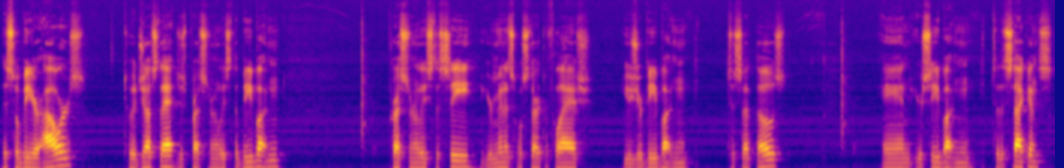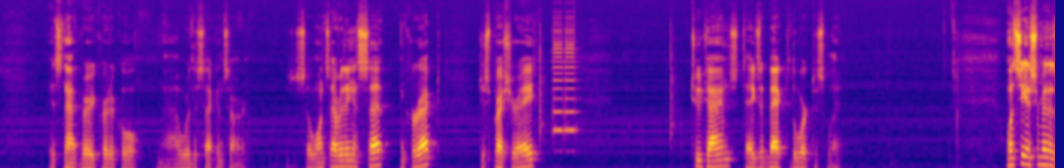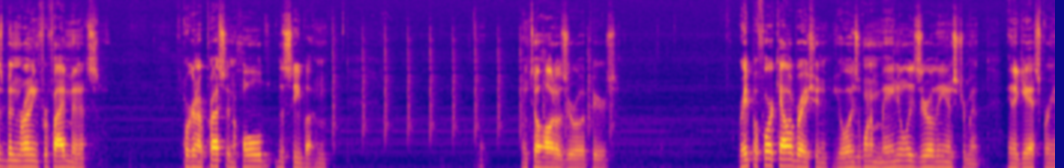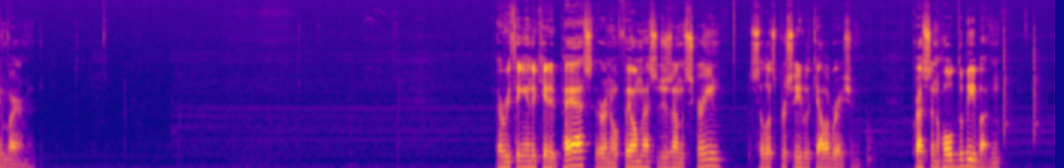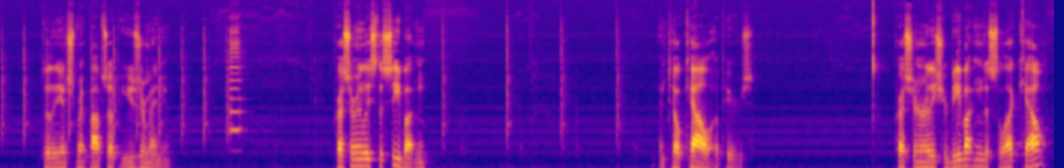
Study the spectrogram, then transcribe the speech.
This will be your hours. To adjust that, just press and release the B button. Press and release the C. Your minutes will start to flash. Use your B button to set those. And your C button to the seconds. It's not very critical uh, where the seconds are. So once everything is set and correct, just press your A. two times to exit back to the work display. Once the instrument has been running for five minutes, we're going to press and hold the C button until auto zero appears. Right before calibration, you always want to manually zero the instrument in a gas-free environment. Everything indicated pass. There are no fail messages on the screen, so let's proceed with calibration. Press and hold the B button till the instrument pops up user menu. Press and release the C button until Cal appears. Press and release your B button to select Cal.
